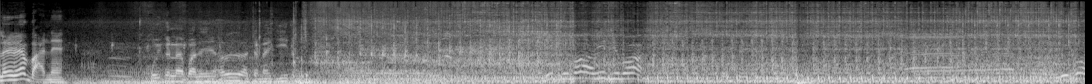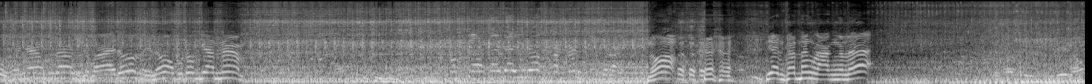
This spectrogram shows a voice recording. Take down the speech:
เลยแล้วบาดเนี่ยคุยกันแล้วบัดนี้เอออาจจะนายยีนวิทย์อยู่บ่วิทย์อยู่บ่ดูโก้พยายามได้สบายเด้อนี่เนาะบ่ต้องย่านน้ำเนาะย่านคันทั้งหลังกันแหล้วดีเนาะ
